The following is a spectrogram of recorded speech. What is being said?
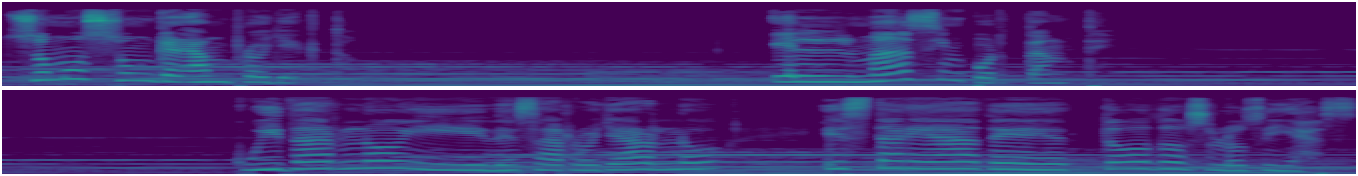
Somos un gran proyecto, el más importante. Cuidarlo y desarrollarlo es tarea de todos los días.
